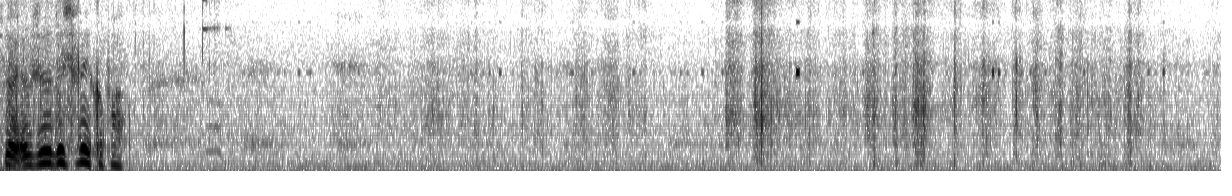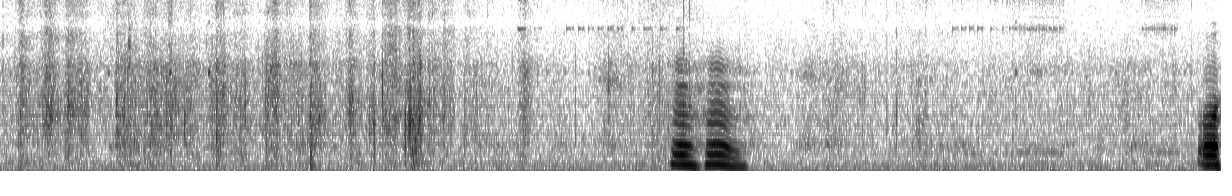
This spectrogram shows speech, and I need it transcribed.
Все, я вже десь викопав. Угу. О.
